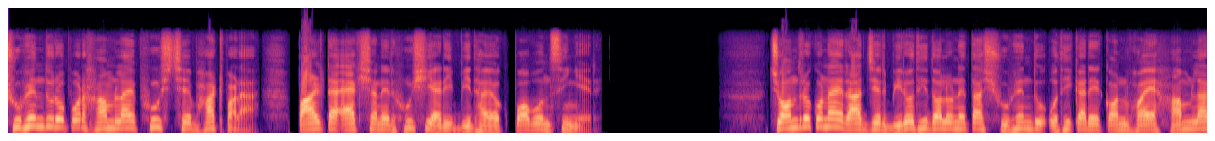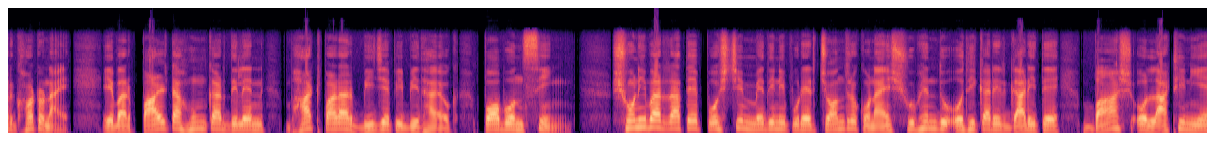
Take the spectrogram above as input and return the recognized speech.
শুভেন্দুর ওপর হামলায় ফুঁসছে ভাটপাড়া, পাল্টা অ্যাকশনের হুঁশিয়ারি বিধায়ক পবন সিংয়ের। চন্দ্রকোনায় রাজ্যের বিরোধী দলনেতা শুভেন্দু অধিকারের কনভয়ে হামলার ঘটনায় এবার পাল্টা হুঙ্কার দিলেন ভাটপাড়ার বিজেপি বিধায়ক পবন সিং। শনিবার রাতে পশ্চিম মেদিনীপুরের চন্দ্রকোনায় শুভেন্দু অধিকারীর গাড়িতে বাঁশ ও লাঠি নিয়ে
